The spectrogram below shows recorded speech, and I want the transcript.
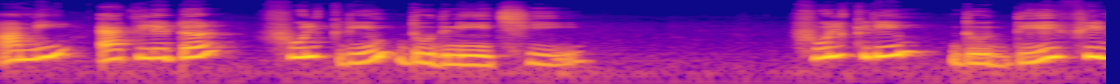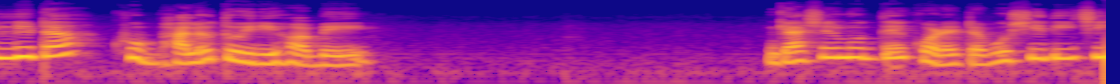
আমি এক লিটার ফুল ক্রিম দুধ নিয়েছি। ফুল ক্রিম দুধ দিয়ে ফিরনিটা খুব ভালো তৈরি হবে। গ্যাসের মধ্যে কড়াইটা বসিয়ে দিয়েছি।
